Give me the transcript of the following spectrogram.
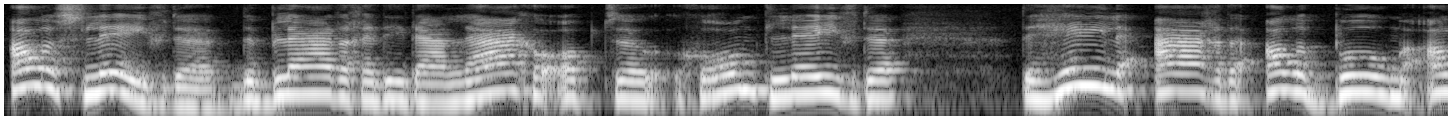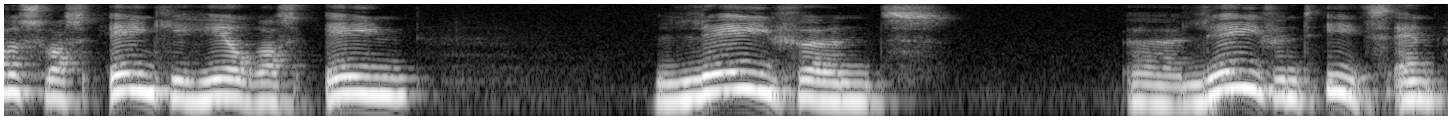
alles leefde. De bladeren die daar lagen op de grond leefden. De hele aarde, alle bomen, alles was één geheel, was één levend, uh, levend iets. En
